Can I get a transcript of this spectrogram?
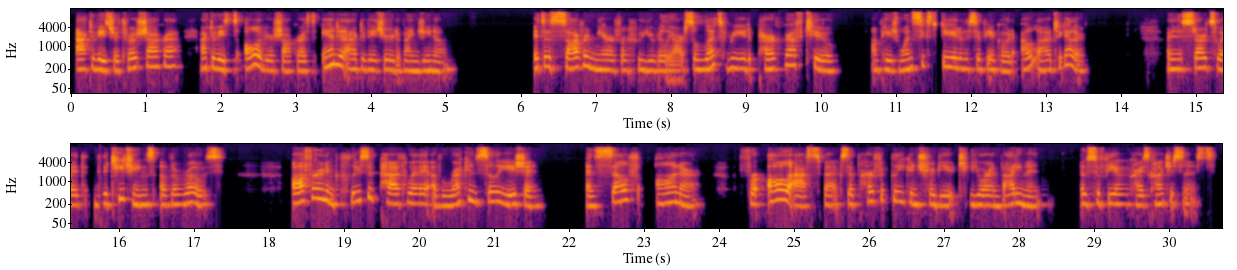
activates your throat chakra, activates all of your chakras, and it activates your divine genome. It's a sovereign mirror for who you really are. So let's read paragraph two on page 168 of the Sophia Code out loud together. And it starts with the teachings of the rose. Offer an inclusive pathway of reconciliation and self honor for all aspects that perfectly contribute to your embodiment of Sophia Christ consciousness.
